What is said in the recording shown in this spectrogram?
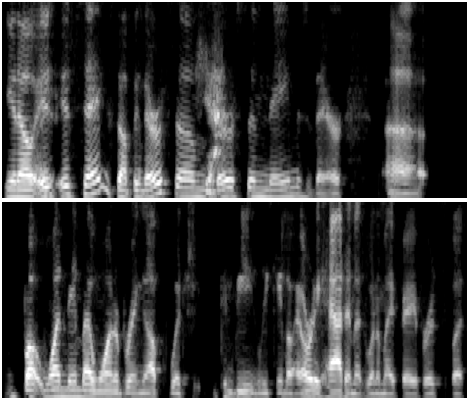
you know nice. is, is saying something. There are some yeah. there are some names there. But one name I want to bring up, which conveniently came up, I already had him as one of my favorites, but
